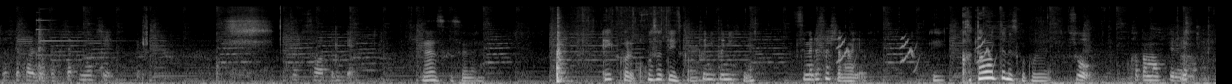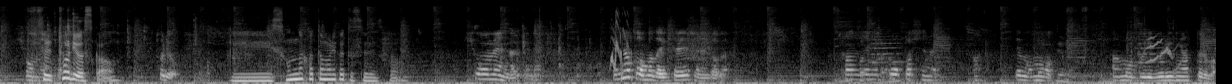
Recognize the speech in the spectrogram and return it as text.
そしてこれめちゃくちゃ気持ちいい。ちょっと触ってみて。なんですかそれ？えこれここ触っていいんですか？プニプニってね。冷たさしてないよ。え固まってるんですかこれ？そう固まってるの。表それ面塗料ですか？塗料えー、そんな固まり方するんですか？表面だけね。え中はまだ液体ですよね多分完全に硬化してない。あでももうあもうブリブリになっとるわ。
